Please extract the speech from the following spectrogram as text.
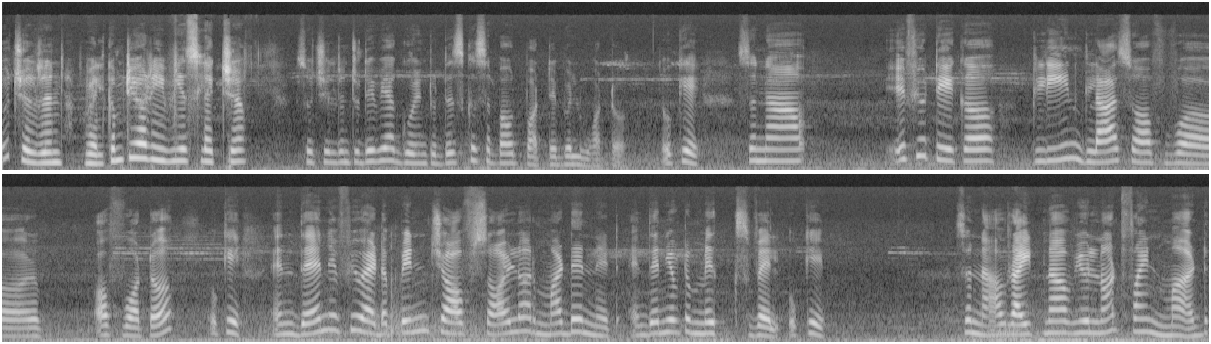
Hello children, welcome to your EVS lecture. So children, today we are going to discuss about potable water. Okay, so now if you take a clean glass of uh, of water, okay, and then if you add a pinch of soil or mud in it, and then you have to mix well, okay. So now, right now, you will not find mud,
